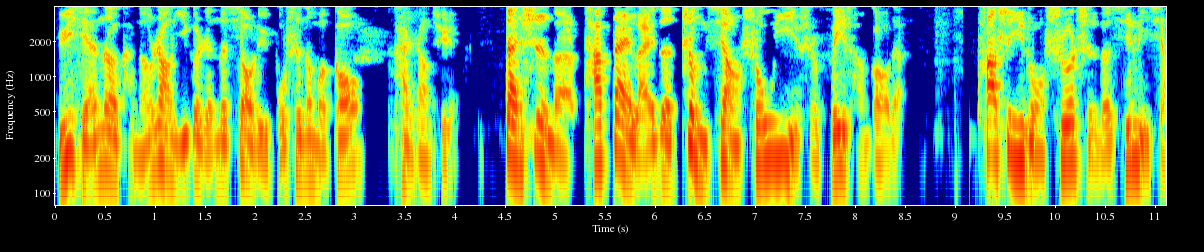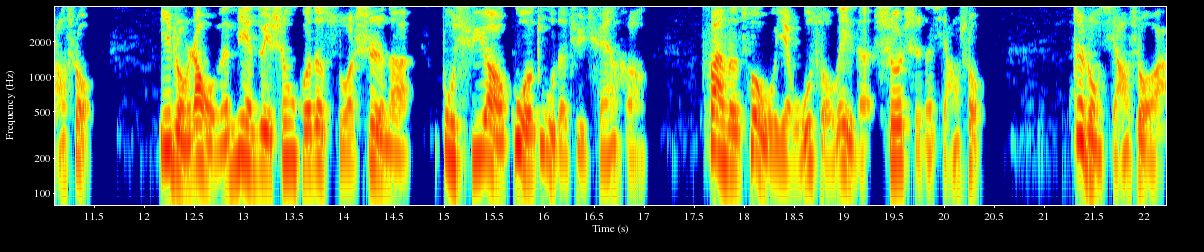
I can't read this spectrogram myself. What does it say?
余弦呢，可能让一个人的效率不是那么高，看上去，但是呢，它带来的正向收益是非常高的。它是一种奢侈的心理享受，一种让我们面对生活的琐事呢，不需要过度的去权衡。犯了错误也无所谓的奢侈的享受，这种享受啊，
